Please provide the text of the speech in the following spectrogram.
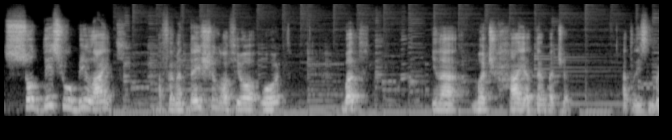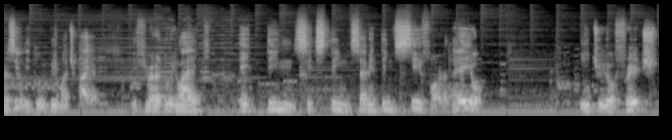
So this will be like a fermentation of your wort, but in a much higher temperature. At least in Brazil, it will be much higher. If you are doing like 18, 16, 17 C for an ale into your fridge,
